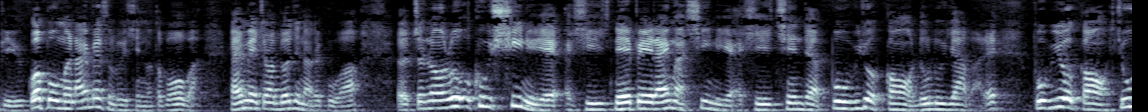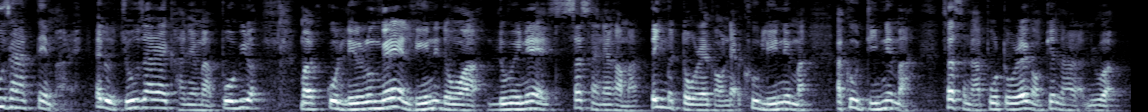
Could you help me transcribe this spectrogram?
ပြေဘူးကိုကပုံမှန်တိုင်းပဲဆိုလို့ရှိရင်တော့သဘောပါဒါပေမဲ့ကျွန်တော်ပြောချင်တာတကူကကျွန်တော်တို့အခုရှိနေတဲ့အရေးနယ်ပယ်တိုင်းမှာရှိနေတဲ့အရေးချင်းတက်ပို့ပြီးတော့ကောင်းအောင်လုပ်လို့ရပါတယ်ပို့ပြီးတော့ကောင်းအောင်စူးစမ်းသင့်ပါတယ်အဲ့လိုစူးစမ်းတဲ့ခါကျမှပို့ပြီးတော့မကိုလေလွန်ခဲ့တဲ့၄နှစ်တုန်းကလူဝင်နဲ့ဆက်ဆံတဲ့ခါမှာတိတ်မတော်တဲ့ကောင်နဲ့အခု၄နှစ်မှာအခုဒီနှစ်မှာဆက်ဆံတာပိုတော်တဲ့ကောင်ဖြစ်လာတာမျိုးက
